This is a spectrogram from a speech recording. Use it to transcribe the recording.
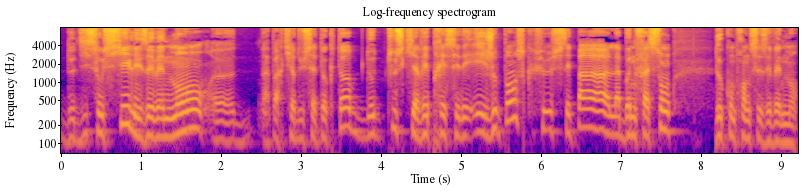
de dissocier les événements euh, à partir du 7 octobre de tout ce qui avait précédé. Et je pense que c'est pas la bonne façon de comprendre ces événements.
